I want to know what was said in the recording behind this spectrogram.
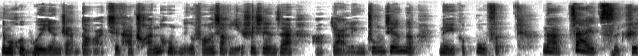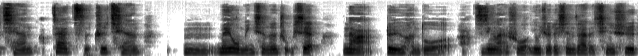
那么会不会延展到啊其他传统的那个方向，也是现在啊哑铃中间的那个部分？那在此之前，在此之前，嗯，没有明显的主线。那对于很多啊资金来说，又觉得现在的情绪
